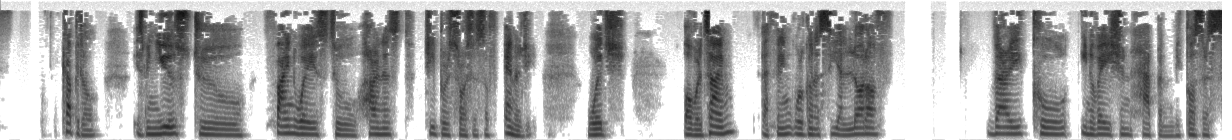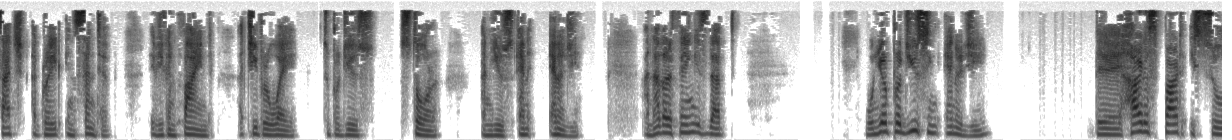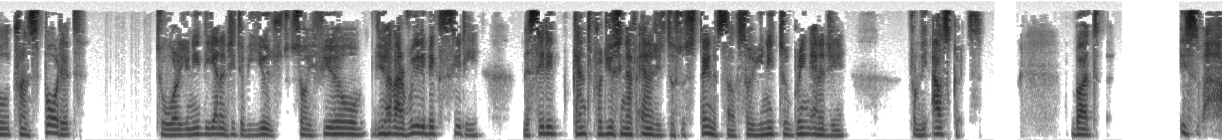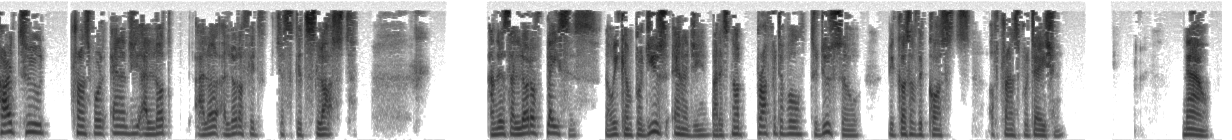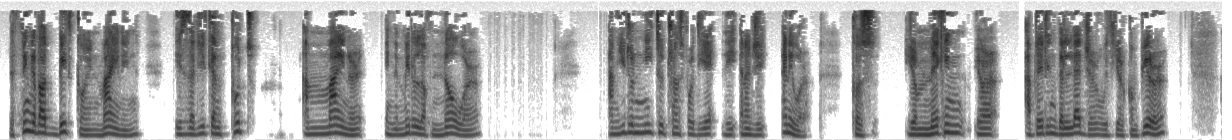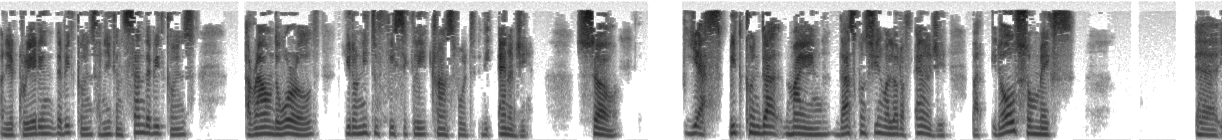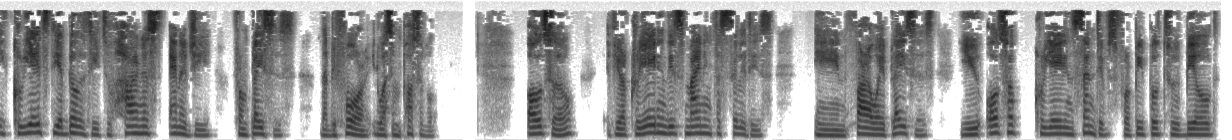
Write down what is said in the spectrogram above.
capital is being used to find ways to harness cheaper sources of energy, which over time, I think we're going to see a lot of very cool innovation happen because there's such a great incentive if you can find a cheaper way to produce, store and use en- energy. Another thing is that when you're producing energy, the hardest part is to transport it to where you need the energy to be used. So if you, if you have a really big city, the city can't produce enough energy to sustain itself. So you need to bring energy from the outskirts. But it's hard to transport energy. A lot, a lot, a lot of it just gets lost. And there's a lot of places that we can produce energy, but it's not profitable to do so because of the costs of transportation. Now, the thing about Bitcoin mining is that you can put a miner in the middle of nowhere and you don't need to transport the, the energy anywhere because you're making, you're updating the ledger with your computer and you're creating the Bitcoins and you can send the Bitcoins around the world you don't need to physically transport the energy. So yes, Bitcoin da- mining does consume a lot of energy, but it also makes, uh, it creates the ability to harness energy from places that before it was impossible. Also, if you're creating these mining facilities in faraway places, you also create incentives for people to build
